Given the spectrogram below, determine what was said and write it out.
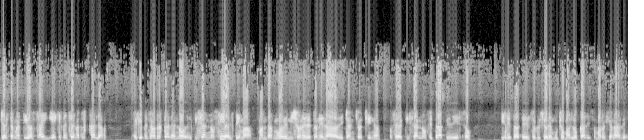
¿qué alternativas hay? Y hay que pensar en otra escala. Hay que pensar en otra escala. No, quizás no sea el tema mandar nueve millones de toneladas de chancho a China. O sea, quizás no se trate de eso y se trate de soluciones mucho más locales o más regionales.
